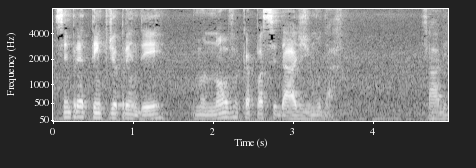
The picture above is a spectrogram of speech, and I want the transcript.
Sempre é tempo de aprender uma nova capacidade de mudar sabe?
